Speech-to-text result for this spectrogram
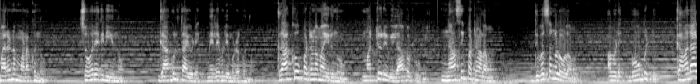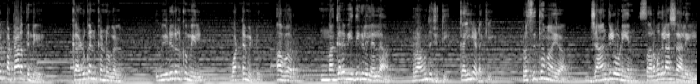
മരണം മണക്കുന്നു. ചോരകനിയുന്നു ഗാഗുൽത്തായുടെ നിലവിളി മുഴങ്ങുന്നു. ക്രാക്കോ പട്ടണമായിരുന്നു മറ്റൊരു വിലാപഭൂമി. നാസി പട്ടാളം ദിവസങ്ങളോളം അവിടെ ബോംബിട്ടു. കാലാൽ പട്ടാളത്തിന്റെ കഴുകൻ കണ്ണുകൾ വീടുകൾക്കുമേൽ വട്ടമിട്ടു. അവർ നഗരവീഥികളിലെല്ലാം റൗണ്ട് ചുറ്റി കൈയടക്കി. പ്രസിദ്ധമായ ജാങ്കിലോണിയൻ സർവകലാശാലയിൽ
